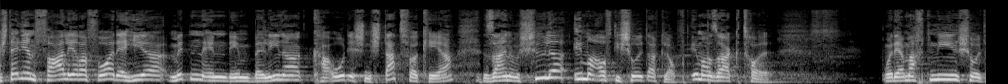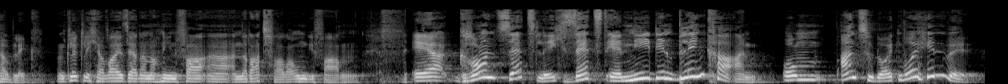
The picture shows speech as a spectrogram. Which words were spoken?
Stell dir einen Fahrlehrer vor, der hier mitten in dem Berliner chaotischen Stadtverkehr seinem Schüler immer auf die Schulter klopft, immer sagt toll. Und er macht nie einen Schulterblick. Und glücklicherweise hat er noch nie einen, Fahr äh, einen Radfahrer umgefahren. Er grundsätzlich setzt er nie den Blinker an, um anzudeuten, wo er hin will.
